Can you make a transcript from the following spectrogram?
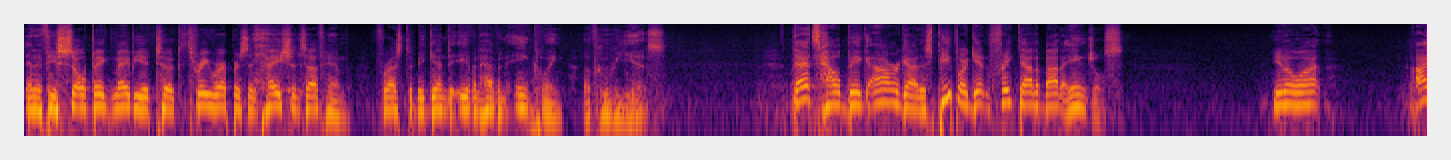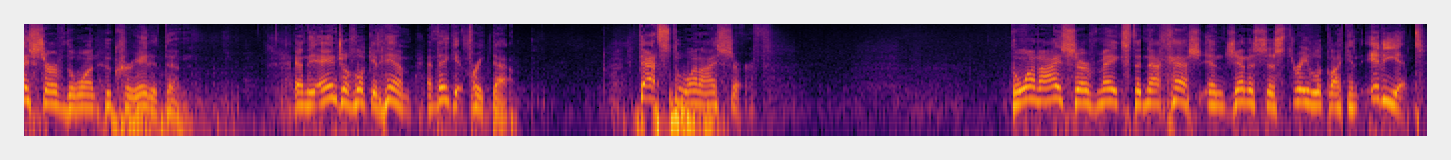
And if he's so big, maybe it took three representations of him for us to begin to even have an inkling of who he is. That's how big our God is. People are getting freaked out about angels. You know what? I serve the one who created them. And the angels look at him and they get freaked out. That's the one I serve. The one I serve makes the Nachash in Genesis 3 look like an idiot.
